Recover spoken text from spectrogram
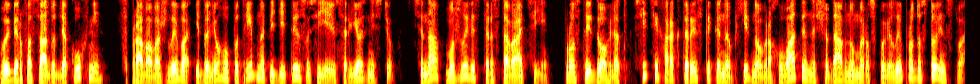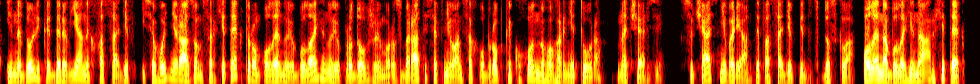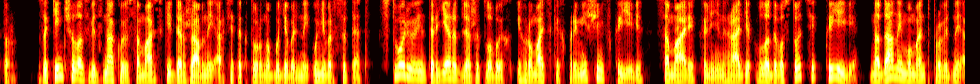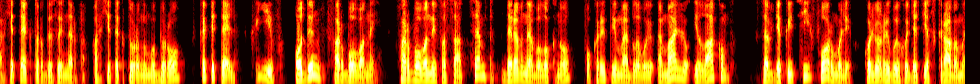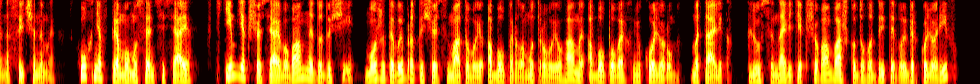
Вибір фасаду для кухні справа важлива, і до нього потрібно підійти з усією серйозністю. Ціна, можливість реставрації, простий догляд. Всі ці характеристики необхідно врахувати. Нещодавно ми розповіли про достоїнства і недоліки дерев'яних фасадів, і сьогодні разом з архітектором Оленою Булагіною продовжуємо розбиратися в нюансах обробки кухонного гарнітура на черзі. Сучасні варіанти фасадів від до скла. Олена Булагіна, архітектор. Закінчила з відзнакою Самарський державний архітектурно-будівельний університет, створює інтер'єри для житлових і громадських приміщень в Києві, Самарі, Калінінграді, Владивостоці, Києві. На даний момент провідний архітектор-дизайнер в архітектурному бюро Капітель, Київ. Один фарбований. Фарбований фасад цемт, деревне волокно, покритий меблевою емаллю і лаком. Завдяки цій формулі кольори виходять яскравими насиченими. Кухня в прямому сенсі сяє. Втім, якщо сяйво вам не до душі, можете вибрати щось матовою або перламутровою гами, або поверхню кольору, металік, плюси, навіть якщо вам важко догодити вибір кольорів,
